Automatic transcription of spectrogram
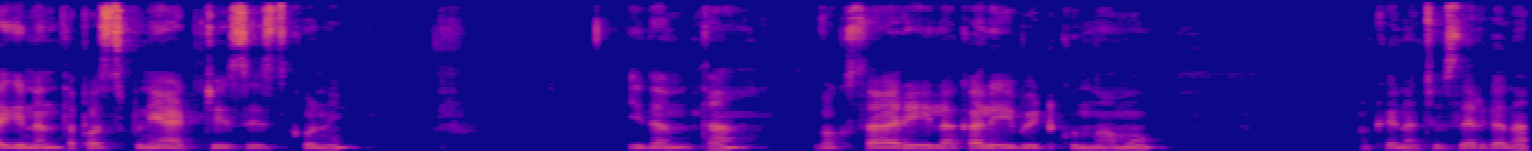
తగినంత పసుపుని యాడ్ చేసేసుకొని ఇదంతా ఒకసారి ఇలా కలిగి పెట్టుకుందాము. ఓకేనా? చూసారు కదా?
